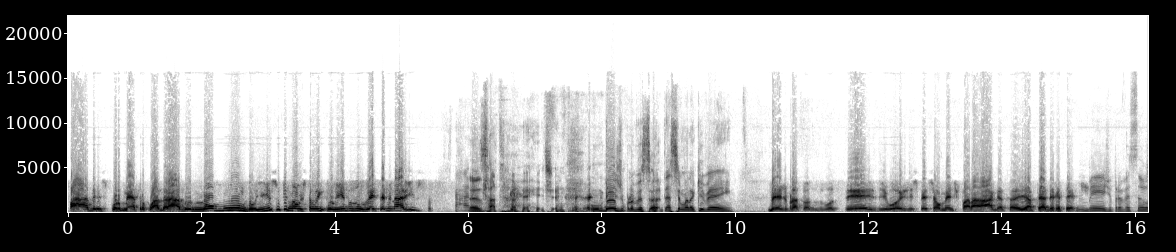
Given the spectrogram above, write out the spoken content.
padres por metro quadrado no mundo. E isso que não estão incluídos os ex-seminaristas. Exatamente. um beijo, professor. Até semana que vem. Beijo para todos vocês e hoje especialmente para a Agatha e até de repente. Um beijo, professor.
